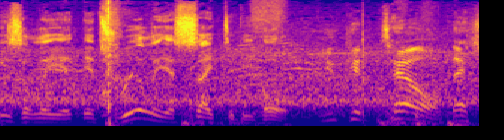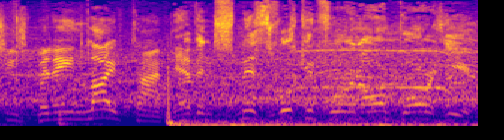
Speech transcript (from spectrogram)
easily. It- It's really a sight to behold. You can tell that she's been a lifetime. Evans Smith's looking for an armbar here.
